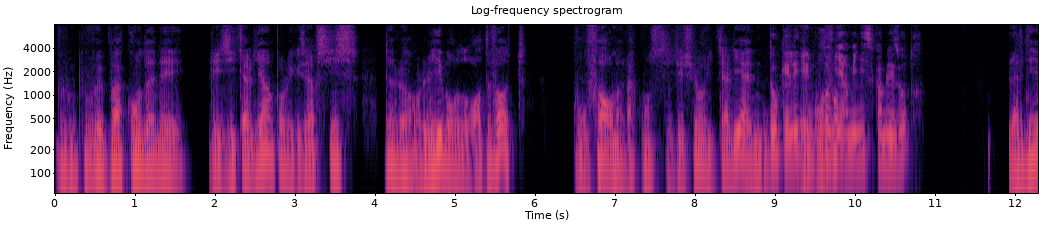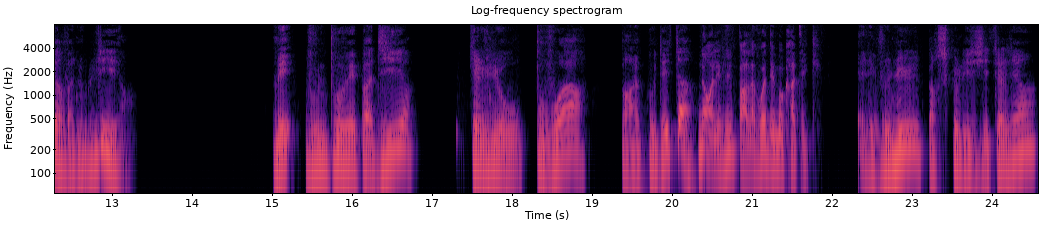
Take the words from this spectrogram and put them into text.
vous ne pouvez pas condamner les Italiens pour l'exercice de leur libre droit de vote, conforme à la Constitution italienne. Donc elle est une première ministre comme les autres? L'avenir va nous le dire. Mais vous ne pouvez pas dire qu'elle est venue au pouvoir par un coup d'État. Non, elle est venue par la voie démocratique. Elle est venue parce que les Italiens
